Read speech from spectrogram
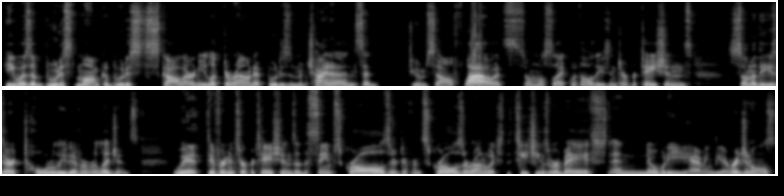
He was a Buddhist monk, a Buddhist scholar, and he looked around at Buddhism in China and said to himself, Wow, it's almost like with all these interpretations, some of these are totally different religions with different interpretations of the same scrolls or different scrolls around which the teachings were based and nobody having the originals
